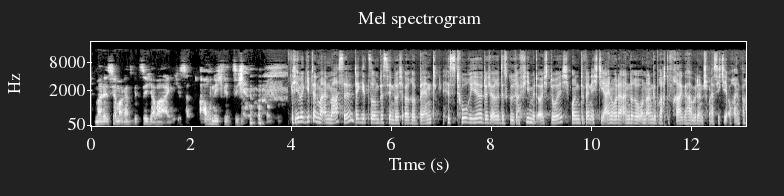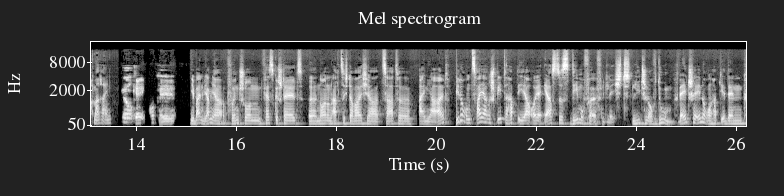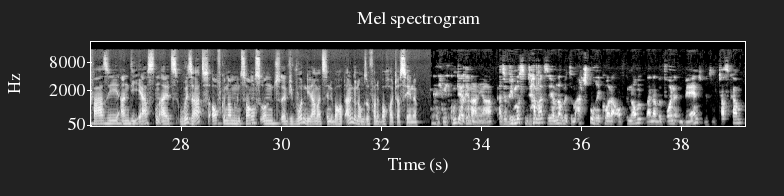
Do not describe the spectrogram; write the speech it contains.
ich meine, das ist ja mal ganz witzig, aber eigentlich ist das auch nicht witzig. ich übergebe dann mal an Marcel, der geht so ein bisschen durch eure Band-Historie, durch eure Diskografie mit euch durch. Und wenn ich die eine oder andere unangebrachte Frage habe, dann schmeiße ich die auch einfach mal rein. Okay, okay. Ihr beiden, wir haben ja vorhin schon festgestellt, äh, 89, da war ich ja zarte ein Jahr alt. Wiederum zwei Jahre später habt ihr ja euer erstes Demo veröffentlicht, Legion of Doom. Welche Erinnerung habt ihr denn quasi an die ersten als Wizard aufgenommenen Songs und äh, wie wurden die damals denn überhaupt angenommen, so von der Bocholter Szene? Kann ich mich gut erinnern, ja. Also wir mussten damals, wir haben noch mit so einem 8-Spur-Rekorder aufgenommen, bei einer befreundeten Band, mit so einem Tascam.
